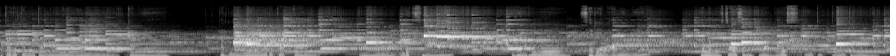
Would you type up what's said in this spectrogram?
kepada teman-teman yang ingin mendengarkannya. Lagu ini merupakan uh, dari serial anime yang menurut saya sangat bagus untuk teman-teman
